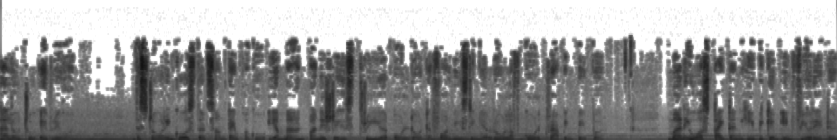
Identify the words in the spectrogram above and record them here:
Hello to everyone. The story goes that some time ago, a man punished his three year old daughter for wasting a roll of gold wrapping paper. Money was tight and he became infuriated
